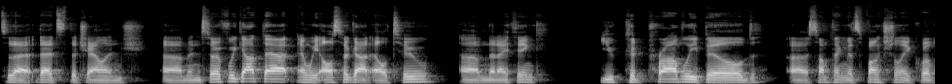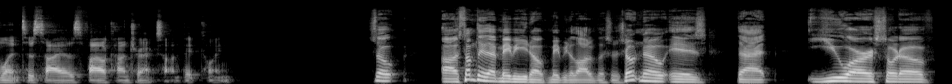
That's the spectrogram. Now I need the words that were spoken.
So that that's the challenge. Um, and so if we got that and we also got eltoo, um, then I think you could probably build uh, something that's functionally equivalent to Sia's file contracts on Bitcoin. So uh, something that maybe you know, maybe a lot of listeners don't know is that you are sort of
